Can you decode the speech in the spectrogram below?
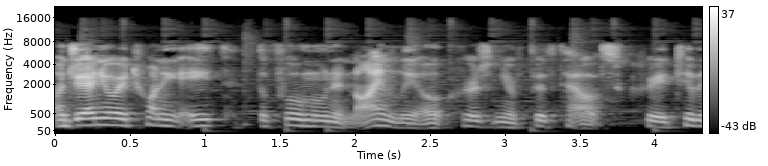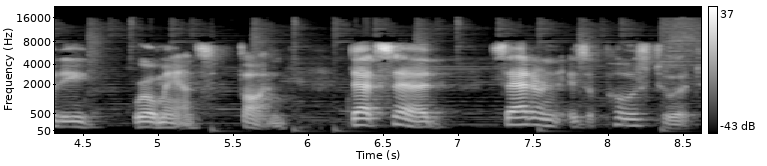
On January 28th, the full moon at 9 Leo occurs in your fifth house creativity, romance, fun. That said, Saturn is opposed to it,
